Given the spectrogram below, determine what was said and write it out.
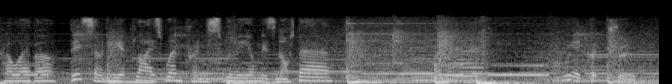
However, this only applies when Prince William is not there. Weird but true.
